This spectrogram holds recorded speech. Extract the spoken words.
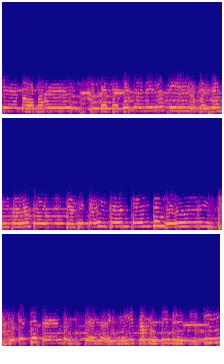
แย่ต่อไปก็แค่ตัวใจในรักนี้อยู่ไปก็มีพลังใจอยากจะไปเชิญไปจังเลยเดี๋ยวแค่เสื้อแดงทั้งที่แดงไหนนิดนับดูสิมีกี่กิ๊ก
